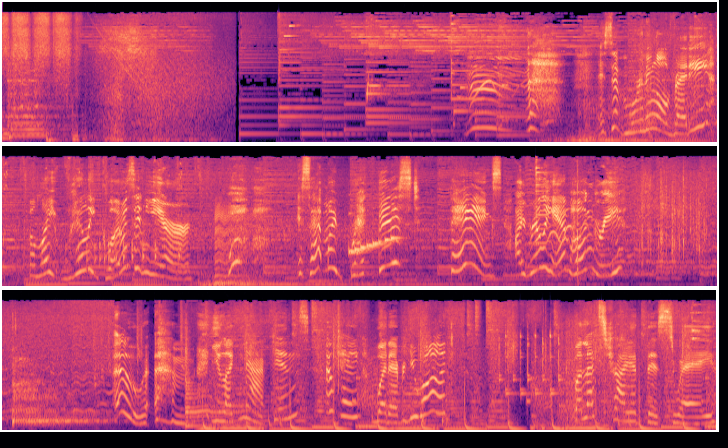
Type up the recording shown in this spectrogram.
Mm. Is it morning already? The light really glows in here. Is that my breakfast? Thanks! I really am hungry! Oh, um, you like napkins? Okay, whatever you want. But let's try it this way.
